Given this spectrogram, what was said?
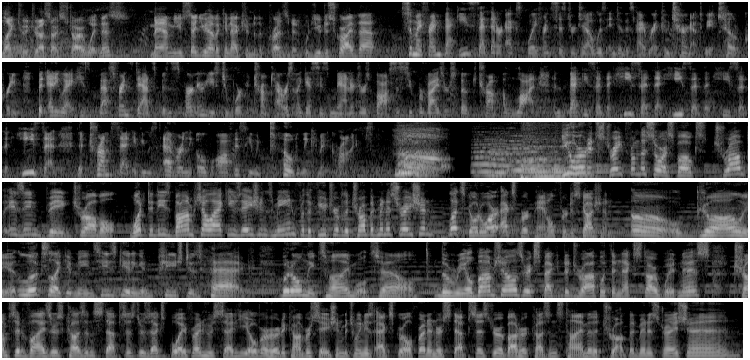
like to address our star witness. Ma'am, you said you have a connection to the president. Would you describe that? So my friend Becky said that her ex-boyfriend's sister Joe was into this guy Rick, who turned out to be a total creep. But anyway, his best friend's dad's business partner used to work at Trump Towers, and I guess his manager's boss's supervisor spoke to Trump a lot. And Becky said that he said that he said that he said that he said that Trump said if he was ever in the Oval Office, he would totally commit crimes. You heard it straight from the source, folks. Trump is in big trouble. What do these bombshell accusations mean for the future of the Trump administration? Let's go to our expert panel for discussion. Oh, golly, it looks like it means he's getting impeached as heck. But only time will tell. The real bombshells are expected to drop with the next star witness, Trump's advisor's cousin's stepsister's ex boyfriend who said he overheard a conversation between his ex girlfriend and her stepsister about her cousin's time in the Trump administration.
